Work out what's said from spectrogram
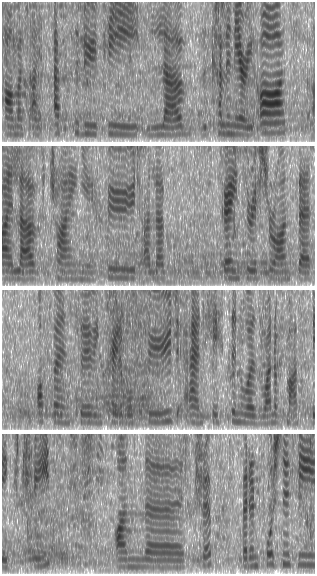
how much I absolutely love the culinary arts. I love trying new food. I love going to restaurants that offer and serve incredible food and Heston was one of my big treats on the trip. But unfortunately,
